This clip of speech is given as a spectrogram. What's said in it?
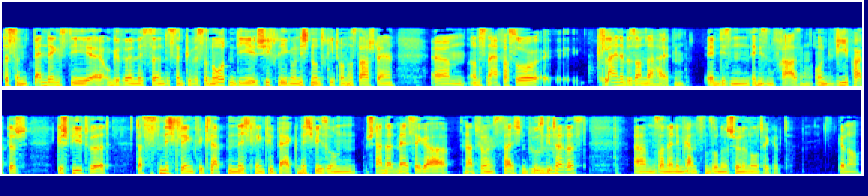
Das sind Bendings, die äh, ungewöhnlich sind, das sind gewisse Noten, die schief liegen und nicht nur ein Tritonus darstellen. Ähm, und es sind einfach so kleine Besonderheiten in diesen, in diesen Phrasen und wie praktisch gespielt wird dass es nicht klingt wie Clapton, nicht klingt wie Beck, nicht wie so ein standardmäßiger, in Anführungszeichen, Blues-Gitarrist, mhm. ähm, sondern dem Ganzen so eine schöne Note gibt. Genau.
